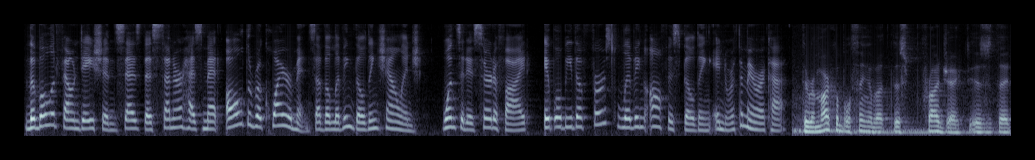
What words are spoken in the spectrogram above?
The Bullitt Foundation says the center has met all the requirements of the Living Building Challenge. Once it is certified, it will be the first living office building in North America. The remarkable thing about this project is that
